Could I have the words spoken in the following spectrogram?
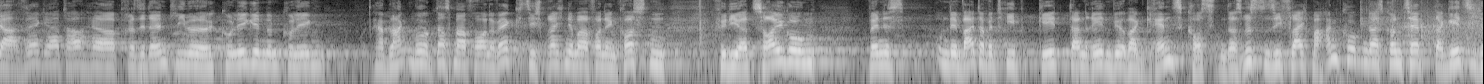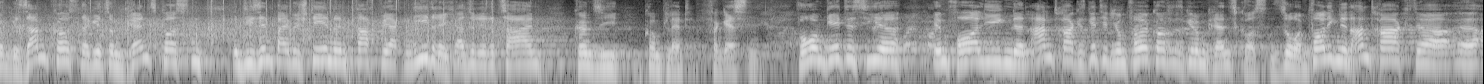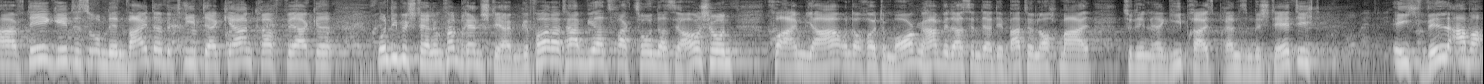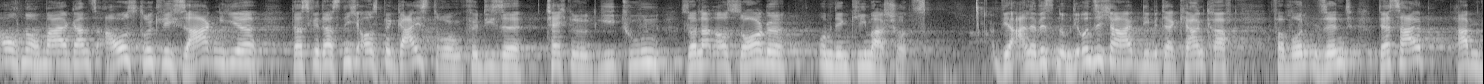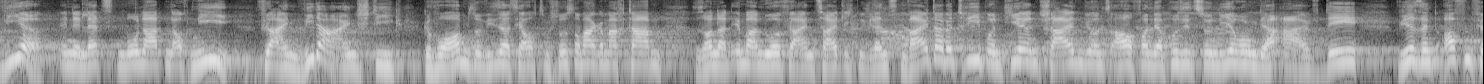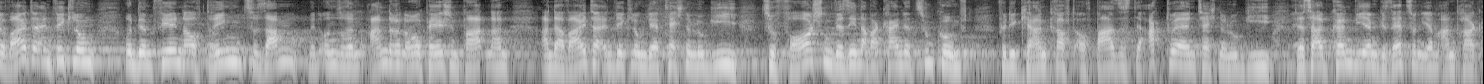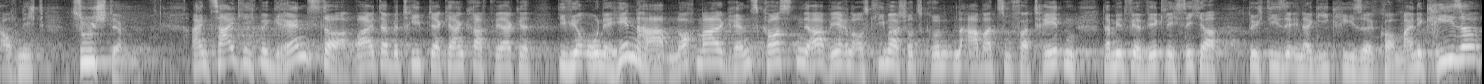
Ja, sehr geehrter Herr Präsident, liebe Kolleginnen und Kollegen! Herr Blankenburg, das mal vorneweg. Sie sprechen immer von den Kosten für die Erzeugung. Wenn es um den Weiterbetrieb geht, dann reden wir über Grenzkosten. Das müssten Sie vielleicht mal angucken, das Konzept. Da geht es nicht um Gesamtkosten, da geht es um Grenzkosten. Und die sind bei bestehenden Kraftwerken niedrig. Also Ihre Zahlen können Sie komplett vergessen. Worum geht es hier im vorliegenden Antrag? Es geht hier nicht um Vollkosten, es geht um Grenzkosten. So, Im vorliegenden Antrag der äh, AfD geht es um den Weiterbetrieb der Kernkraftwerke und die Bestellung von Brennstäben. Gefordert haben wir als Fraktion das ja auch schon vor einem Jahr. Und auch heute Morgen haben wir das in der Debatte noch mal zu den Energiepreisbremsen bestätigt. Ich will aber auch noch mal ganz ausdrücklich sagen hier, dass wir das nicht aus Begeisterung für diese Technologie tun, sondern aus Sorge um den Klimaschutz. Wir alle wissen um die Unsicherheiten, die mit der Kernkraft verbunden sind. Deshalb haben wir in den letzten Monaten auch nie für einen Wiedereinstieg geworben, so wie Sie das ja auch zum Schluss noch mal gemacht haben, sondern immer nur für einen zeitlich begrenzten Weiterbetrieb. Und hier entscheiden wir uns auch von der Positionierung der AfD wir sind offen für Weiterentwicklung und empfehlen auch dringend zusammen mit unseren anderen europäischen Partnern an der Weiterentwicklung der Technologie zu forschen. Wir sehen aber keine Zukunft für die Kernkraft auf Basis der aktuellen Technologie. Deshalb können wir Ihrem Gesetz und Ihrem Antrag auch nicht zustimmen. Ein zeitlich begrenzter Weiterbetrieb der Kernkraftwerke, die wir ohnehin haben, nochmal Grenzkosten, ja, wären aus Klimaschutzgründen aber zu vertreten, damit wir wirklich sicher durch diese Energiekrise kommen. Eine Krise,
